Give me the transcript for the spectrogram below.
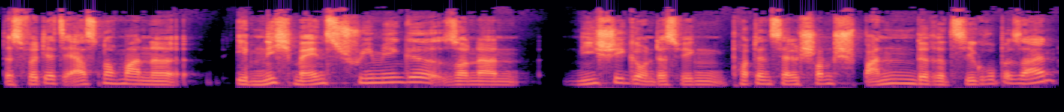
Das wird jetzt erst nochmal eine eben nicht mainstreamige, sondern nischige und deswegen potenziell schon spannendere Zielgruppe sein.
